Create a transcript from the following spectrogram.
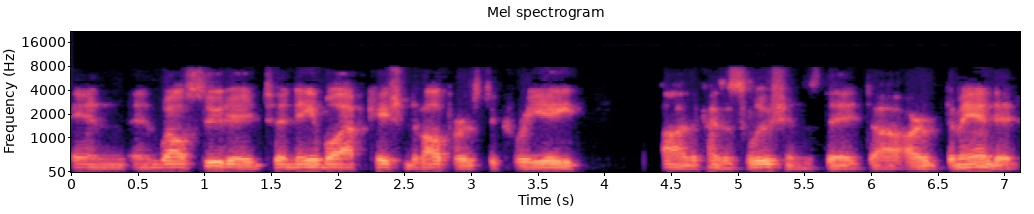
and, and well suited to enable application developers to create uh, the kinds of solutions that uh, are demanded.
